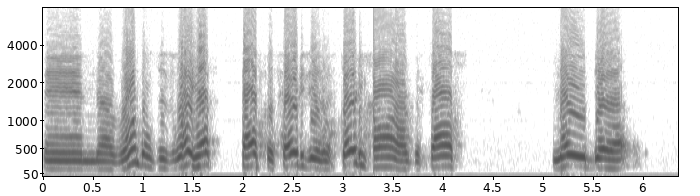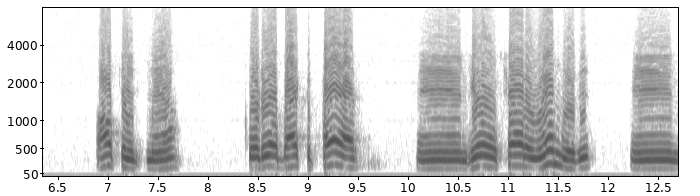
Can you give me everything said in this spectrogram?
and uh, rumbles his way up past the 30 to the 30 far. The fast mode uh, offense now. Cordell back to pass, and he'll try to run with it, and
